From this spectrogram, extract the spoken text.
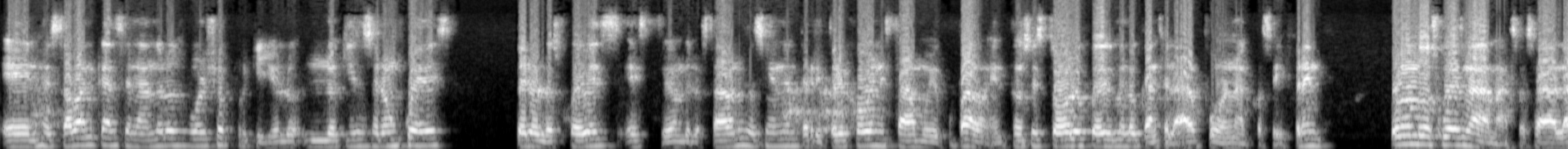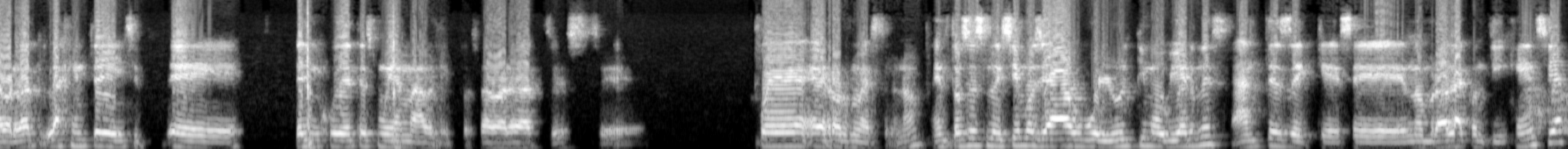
eh, nos estaban cancelando los workshops porque yo lo, lo, quise hacer un jueves, pero los jueves, este, donde lo estábamos haciendo en territorio joven, estaba muy ocupado. Entonces todos los jueves me lo cancelaron por una cosa diferente. Fueron dos jueves nada más. O sea, la verdad, la gente eh, del Injudete es muy amable. Pues la verdad, este, fue error nuestro, ¿no? Entonces lo hicimos ya el último viernes, antes de que se nombrara la contingencia.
